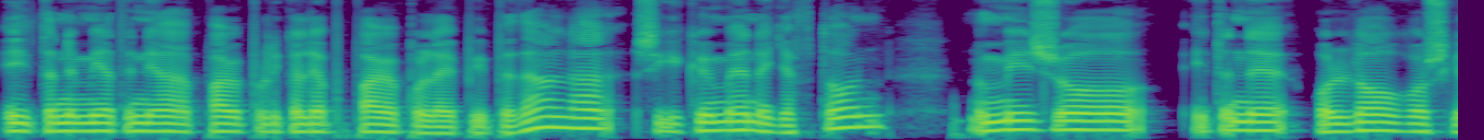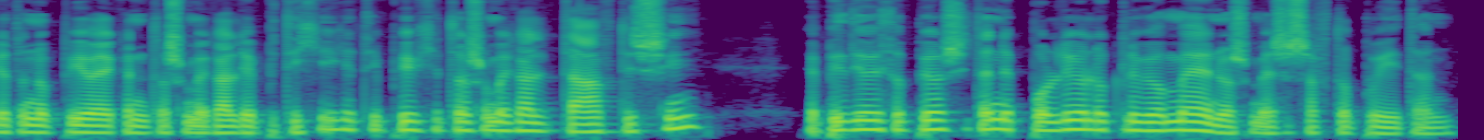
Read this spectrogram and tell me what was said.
ήταν μια ταινία πάρα πολύ καλή από πάρα πολλά επίπεδα αλλά συγκεκριμένα γι' αυτόν νομίζω ήταν ο λόγος για τον οποίο έκανε τόσο μεγάλη επιτυχία γιατί υπήρχε τόσο μεγάλη ταύτιση επειδή ο ηθοποιός ήταν πολύ ολοκληρωμένος μέσα σε αυτό που ήταν.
